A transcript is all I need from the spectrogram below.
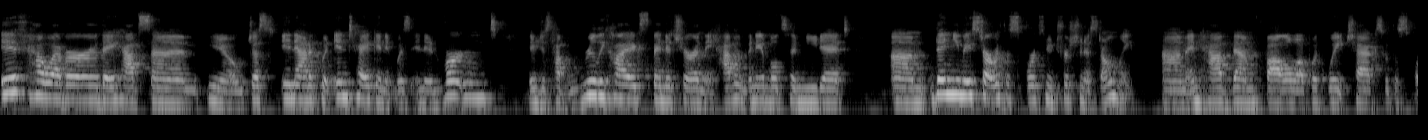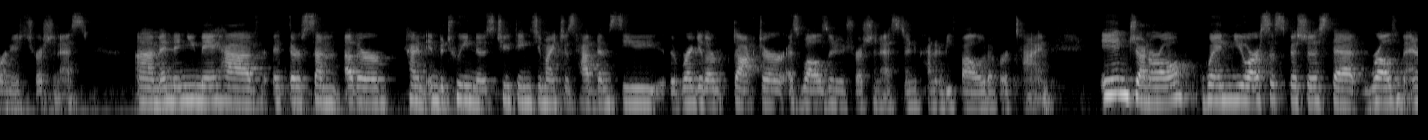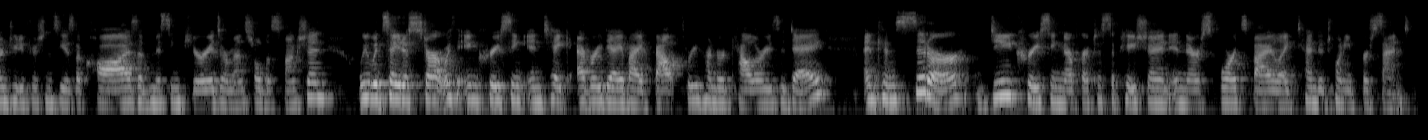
if however they have some you know just inadequate intake and it was inadvertent they just have really high expenditure and they haven't been able to meet it um, then you may start with a sports nutritionist only um, and have them follow up with weight checks with a sport nutritionist um, and then you may have, if there's some other kind of in between those two things, you might just have them see the regular doctor as well as a nutritionist and kind of be followed over time. In general, when you are suspicious that relative energy deficiency is the cause of missing periods or menstrual dysfunction, we would say to start with increasing intake every day by about 300 calories a day and consider decreasing their participation in their sports by like 10 to 20 percent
